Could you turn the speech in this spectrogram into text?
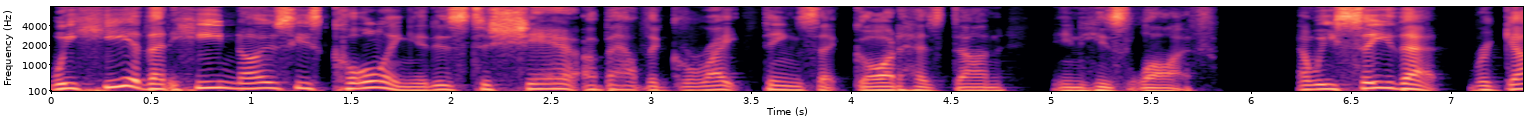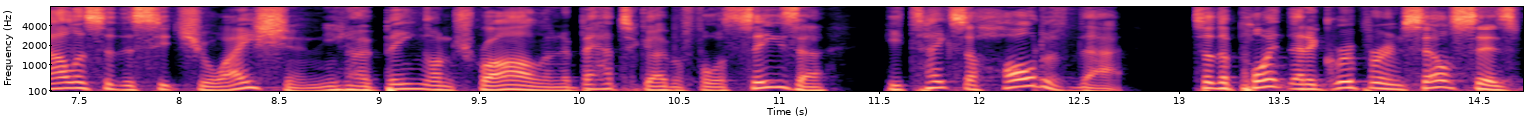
we hear that he knows his calling. It is to share about the great things that God has done in his life. And we see that regardless of the situation, you know, being on trial and about to go before Caesar, he takes a hold of that to the point that Agrippa himself says,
